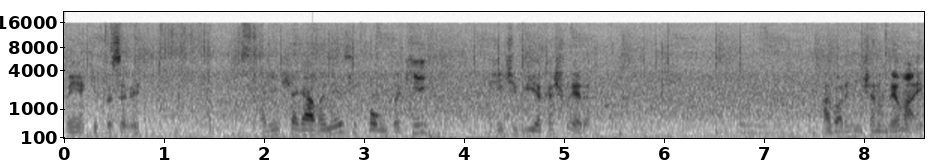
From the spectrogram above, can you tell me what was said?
vem aqui para você ver. A gente chegava nesse ponto aqui, a gente via a cachoeira. Agora a gente já não vê mais,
